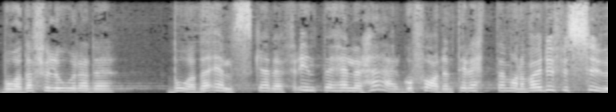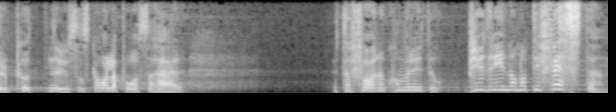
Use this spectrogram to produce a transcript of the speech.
Båda förlorade, båda älskade, för inte heller här går fadern till rätta med honom. Vad är du för surputt nu som ska hålla på så här? Utan fadern kommer ut och bjuder in honom till festen.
